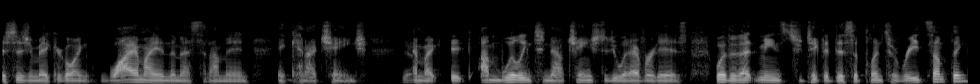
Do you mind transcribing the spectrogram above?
decision maker going why am i in the mess that i'm in and can i change Yeah. am i it, i'm willing to now change to do whatever it is whether that means to take the discipline to read something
